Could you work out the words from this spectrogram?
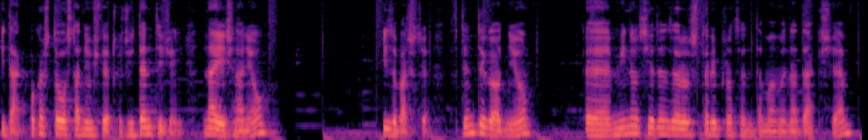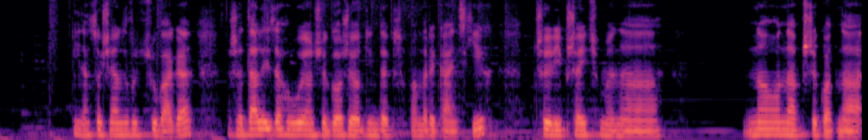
I tak, pokaż tą ostatnią świeczkę, czyli ten tydzień. Najedź na nią. I zobaczcie, w tym tygodniu yy, minus 1,04% mamy na DAX-ie. I na co chciałem zwrócić uwagę, że dalej zachowują się gorzej od indeksów amerykańskich, czyli przejdźmy na, no na przykład na,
